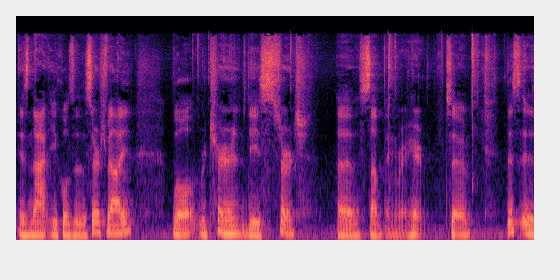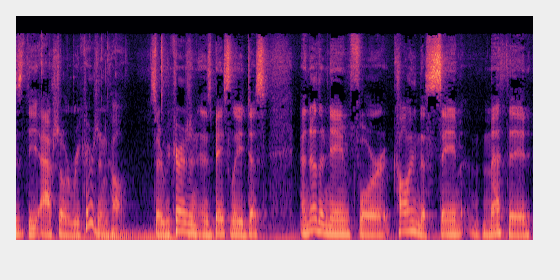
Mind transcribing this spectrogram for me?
is not equal to the search value, we'll return the search of something right here. So this is the actual recursion call. So recursion is basically just another name for calling the same method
